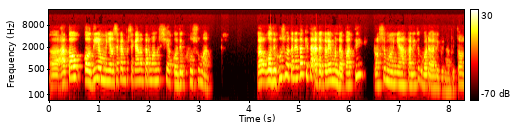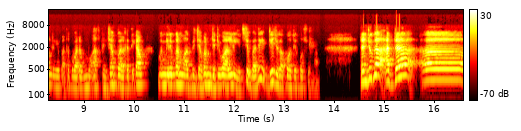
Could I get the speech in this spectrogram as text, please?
Uh, atau kode yang menyelesaikan perselingkuhan antar manusia, kode khusumat. Kalau kode khusumat ternyata kita ada kalian mendapati Rasul menyerahkan itu kepada Ali bin Abi Thalib atau kepada Mu'adz bin Jabal ketika mengirimkan Mu'adz bin Jabal menjadi wali. Itu berarti dia juga kode khusumat. Dan juga ada eh,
